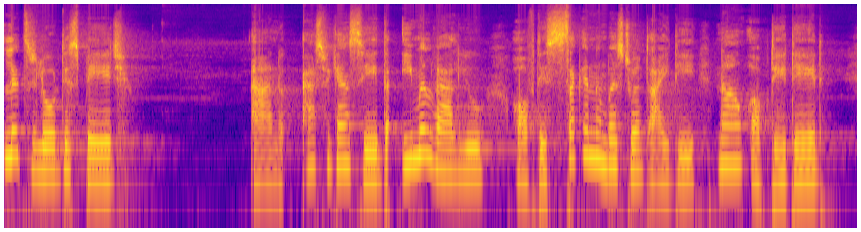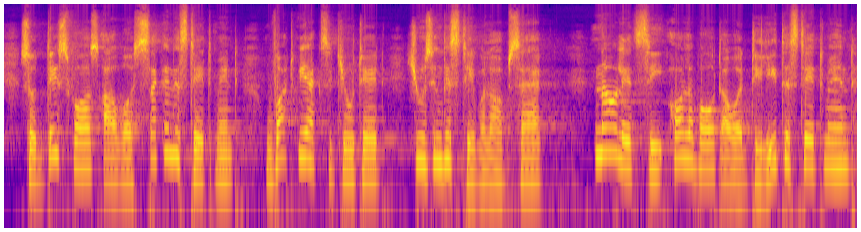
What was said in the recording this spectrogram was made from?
let's reload this page and as we can see the email value of the second number student id now updated. So this was our second statement what we executed using this table object. Now let's see all about our delete statement.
